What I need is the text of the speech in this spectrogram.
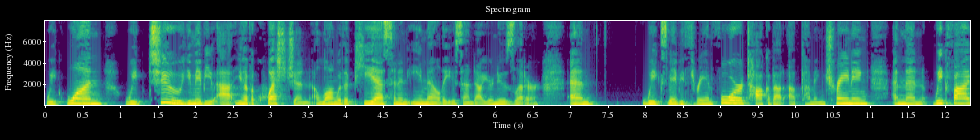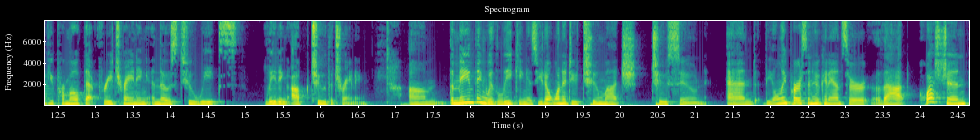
week one, week two, you maybe uh, you have a question along with a PS and an email that you send out, your newsletter. And weeks maybe three and four talk about upcoming training and then week five you promote that free training in those two weeks leading up to the training um, the main thing with leaking is you don't want to do too much too soon and the only person who can answer that question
